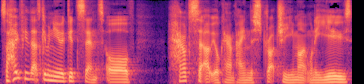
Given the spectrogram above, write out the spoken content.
So hopefully that's given you a good sense of how to set up your campaign, the structure you might want to use,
